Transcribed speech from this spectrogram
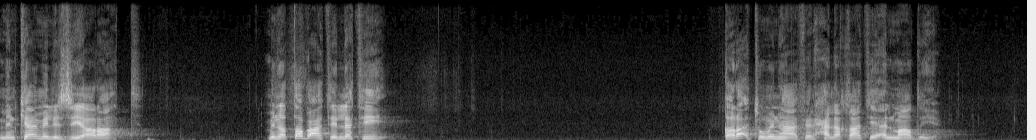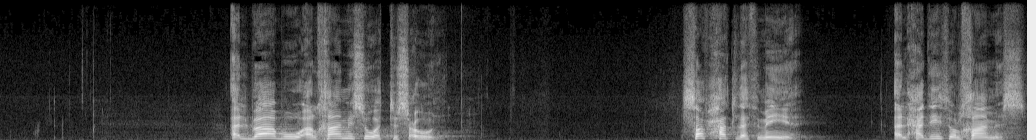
من كامل الزيارات من الطبعة التي قرأت منها في الحلقات الماضية. الباب الخامس والتسعون. صفحة ثلاثمية. الحديث الخامس.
